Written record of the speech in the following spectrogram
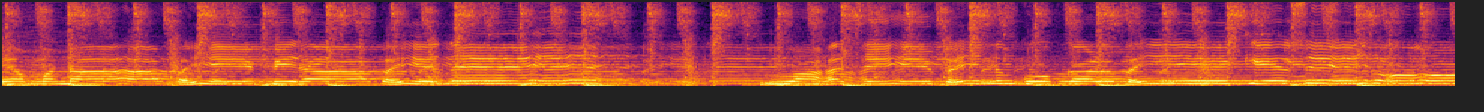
એમના ભાઈ પીરા ભાઈ ને વાહજી ભાઈ ગોકળ ભાઈ કેસરો એ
